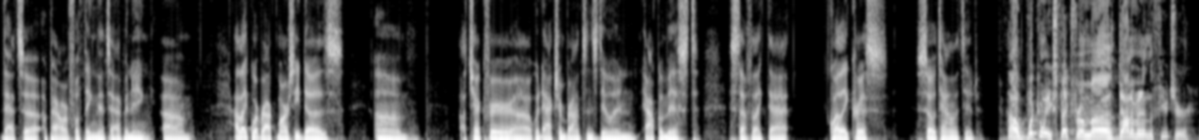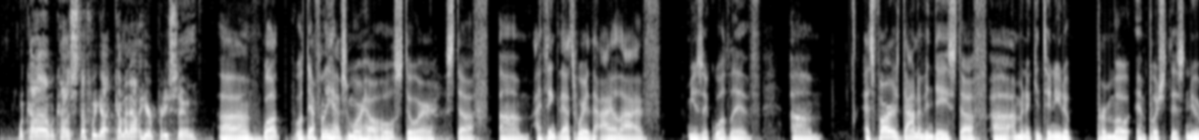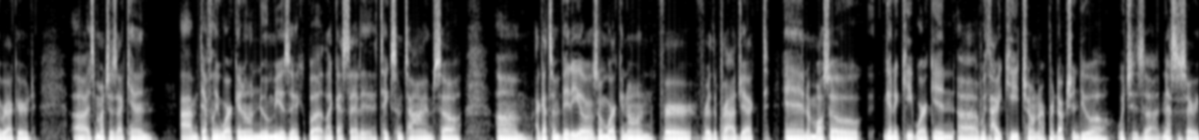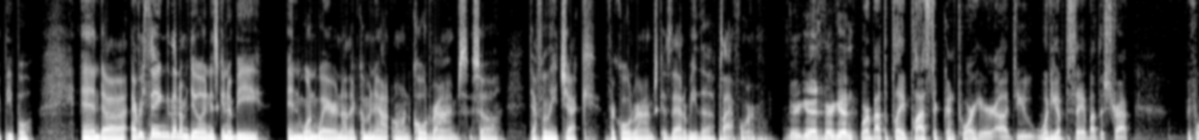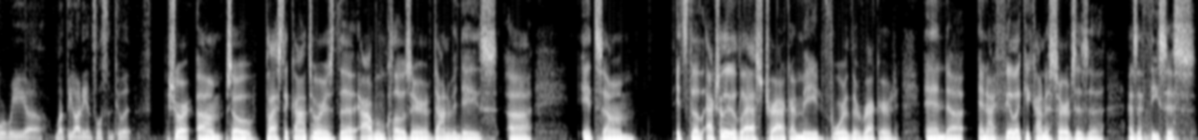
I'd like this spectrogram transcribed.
that's a, a powerful thing that's happening. Um, I like what Roc Marci does. Um, I'll check for uh, what Action Bronson's doing, Alchemist, stuff like that. Quelle Chris, so talented. Uh, what can we expect from uh, Donovan in the future? What kind of what kind of stuff we got coming out here pretty soon? Um, well, we'll definitely have some more Hellhole Store stuff. Um, I think that's where the ialive music will live. Um, as far as Donovan Day stuff, uh, I'm gonna continue to promote and push this new record uh, as much as I can. I'm definitely working on new music, but like I said, it, it takes some time. So um, I got some videos I'm working on for for the project, and I'm also gonna keep working uh, with Height Keech on our production duo, which is uh, Necessary People. And uh, everything that I'm doing is gonna be in one way or another coming out on Cold Rhymes. So definitely check for Cold Rhymes because that'll be the platform. Very good, very good. We're about to play Plastic Contour here. Uh, do you what do you have to say about this track before we uh, let the audience listen to it? Sure. Um, so Plastic Contour is the album closer of Donovan Days. Uh, it's um, it's the actually the last track I made for the record, and uh, and I feel like it kind of serves as a as a thesis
